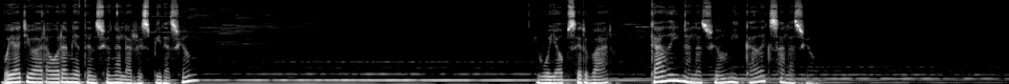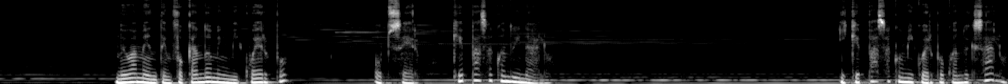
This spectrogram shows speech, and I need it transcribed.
Voy a llevar ahora mi atención a la respiración y voy a observar cada inhalación y cada exhalación. Nuevamente enfocándome en mi cuerpo, observo qué pasa cuando inhalo y qué pasa con mi cuerpo cuando exhalo.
